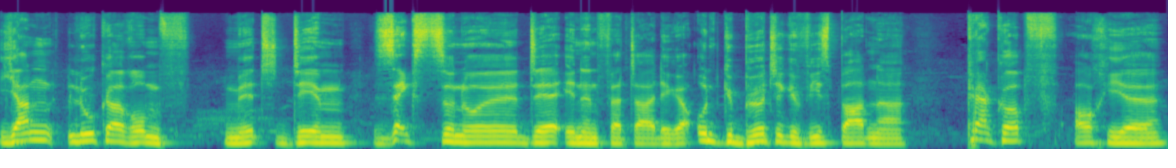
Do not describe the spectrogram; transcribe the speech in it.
Jan Luca Rumpf mit dem 6 zu 0 der Innenverteidiger und gebürtige Wiesbadener per Kopf. Auch hier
